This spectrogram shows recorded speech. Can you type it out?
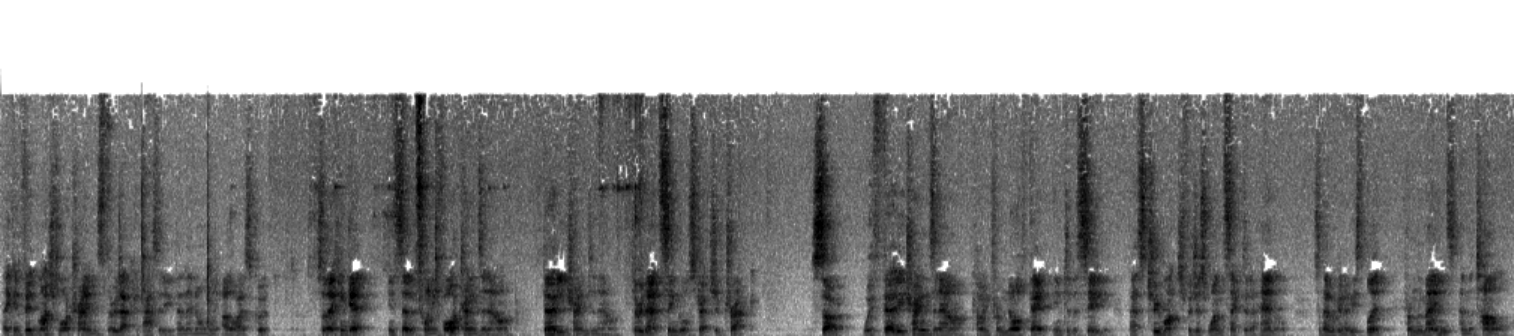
they can fit much more trains through that capacity than they normally otherwise could. So they can get, instead of 24 trains an hour, 30 trains an hour through that single stretch of track. So, with 30 trains an hour coming from Northgate into the city, that's too much for just one sector to handle. So they were going to be split from the mains and the tunnel,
